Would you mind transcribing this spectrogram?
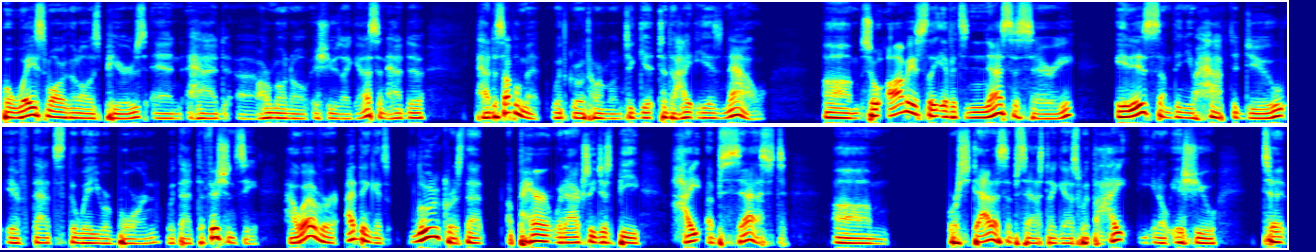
but way smaller than all his peers and had uh, hormonal issues, I guess, and had to had to supplement with growth hormone to get to the height he is now. Um, so obviously, if it's necessary, it is something you have to do if that's the way you were born with that deficiency. However, I think it's ludicrous that a parent would actually just be height obsessed um, or status obsessed, I guess, with the height you know issue to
